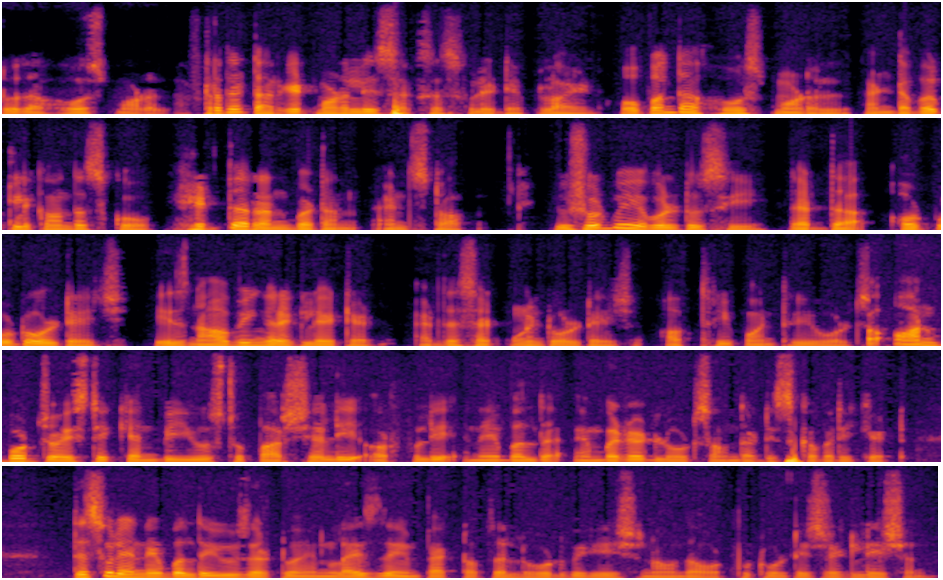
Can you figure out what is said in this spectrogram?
to the host model. After the target model is successfully deployed, open the host model and double click on the scope, hit the run button and stop. You should be able to see that the output voltage is now being regulated at the set point voltage of 3.3 volts. The onboard joystick can be used to partially or fully enable the embedded loads on the discovery kit. This will enable the user to analyze the impact of the load variation on the output voltage regulation.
